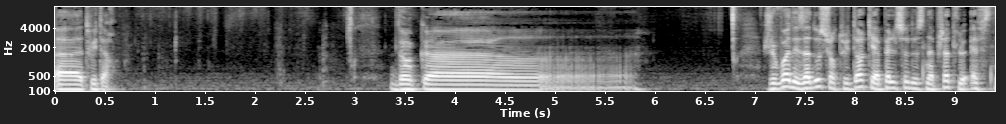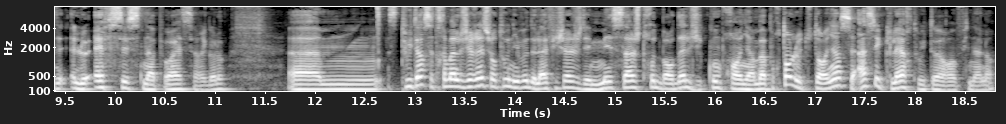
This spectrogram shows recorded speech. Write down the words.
euh, Twitter. Donc euh, Je vois des ados sur Twitter qui appellent ceux de Snapchat le, le FC Snap. Ouais, c'est rigolo. Euh, Twitter, c'est très mal géré, surtout au niveau de l'affichage des messages. Trop de bordel, j'y comprends rien. Bah, pourtant, le tutoriel, c'est assez clair, Twitter, au final. Hein.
